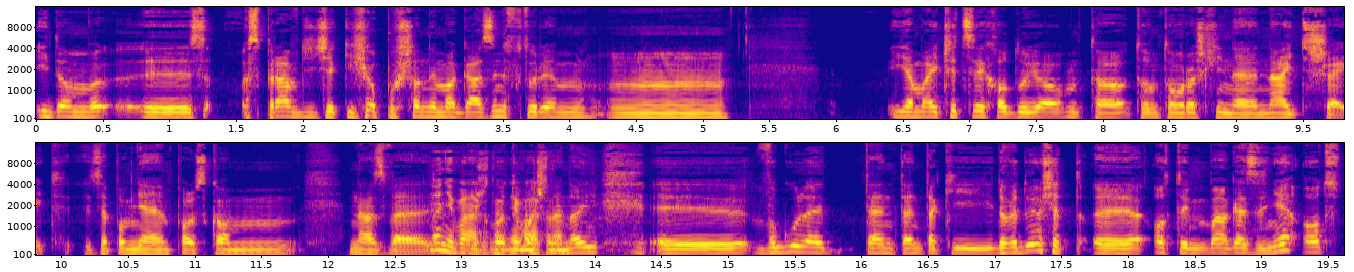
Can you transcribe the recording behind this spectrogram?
idą y, sprawdzić jakiś opuszczony magazyn, w którym mm, Jamajczycy hodują to, tą, tą roślinę Nightshade. Zapomniałem polską nazwę. No nieważne, nieważne. No i yy, w ogóle ten, ten taki, dowiadują się t, y, o tym magazynie od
